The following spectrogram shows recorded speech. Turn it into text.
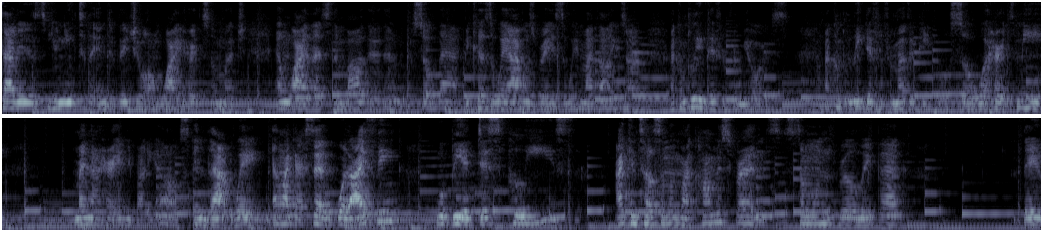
That is unique to the individual on why it hurts so much and why it lets them bother them so bad. Because the way I was raised, the way my values are, are completely different from yours, are completely different from other people. So what hurts me might not hurt anybody else in that way. And like I said, what I think will be a displease, I can tell some of my calmest friends, someone who's real laid back, they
